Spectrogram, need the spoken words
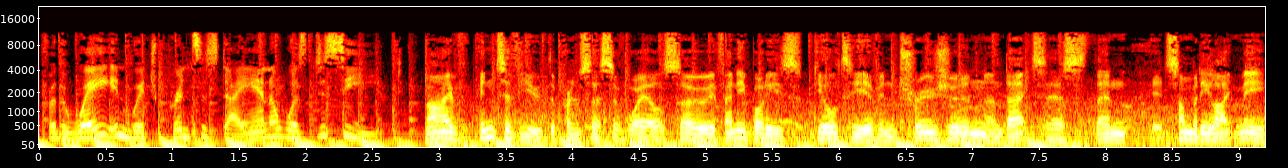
for the way in which Princess Diana was deceived. I've interviewed the Princess of Wales, so if anybody's guilty of intrusion and access, then it's somebody like me.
